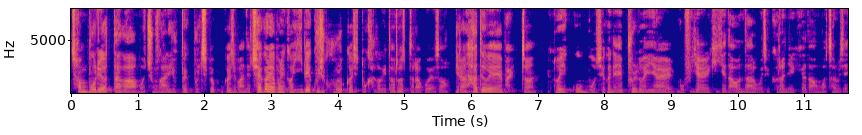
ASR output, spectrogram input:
1000불이었다가 뭐 중간에 600불 700불까지 봤는데 최근에 보니까 299불까지 또 가격이 떨어졌더라고요. 그래서 이런 하드웨어의 발전도 있고 뭐 최근에 애플도 AR 뭐 VR 기계 나온다고 이제 그런 얘기가 나온 것처럼 이제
